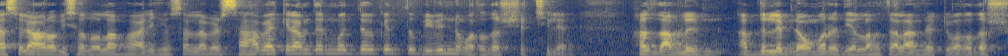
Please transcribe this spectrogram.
রাসুল আরবি সাল্লাহ আলী হুসাল্লামের সাহাবাই কিরামদের মধ্যেও কিন্তু বিভিন্ন মতদর্শের ছিলেন। হজরত আব্দুল আবদুল্লেবনে অমর রদি আল্লাহ তালাহর একটি মতদর্শ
